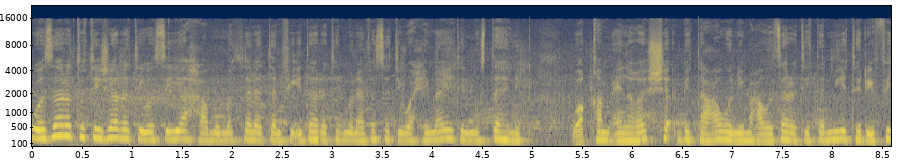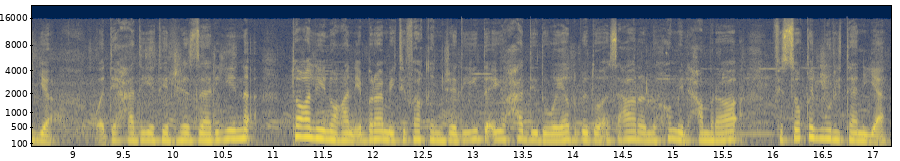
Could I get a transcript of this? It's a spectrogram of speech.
وزارة التجارة والسياحة ممثلة في إدارة المنافسة وحماية المستهلك وقمع الغش بالتعاون مع وزارة التنمية الريفية واتحادية الجزارين تعلن عن إبرام اتفاق جديد يحدد ويضبط أسعار اللحوم الحمراء في السوق الموريتانية.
